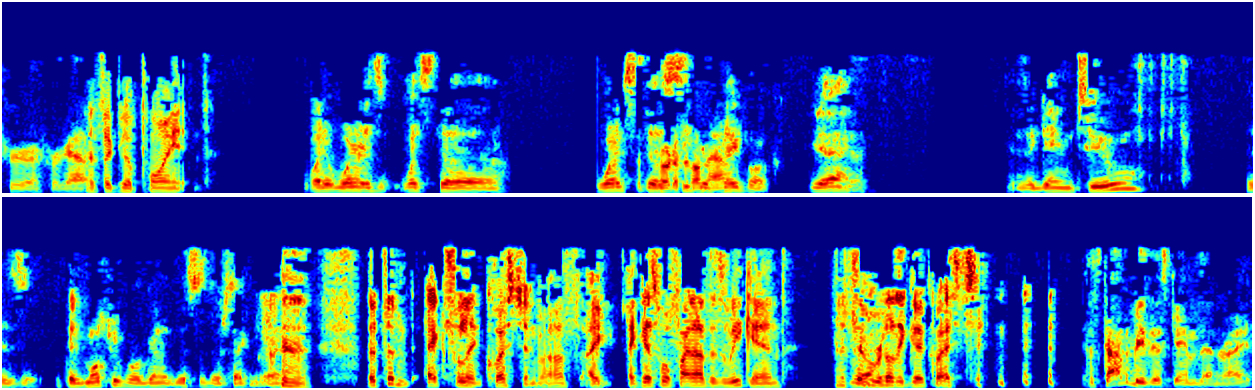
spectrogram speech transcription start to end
true. I forgot. That's a good point. what what is what's the what's The the, protocol secret now? playbook? Yeah. Yeah. Is it game two? Is because most people are gonna. This is their second game. That's an excellent question, Mouse. I, I guess we'll find out this weekend. That's Yeah. a really good question. It's got to be this game then, right?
